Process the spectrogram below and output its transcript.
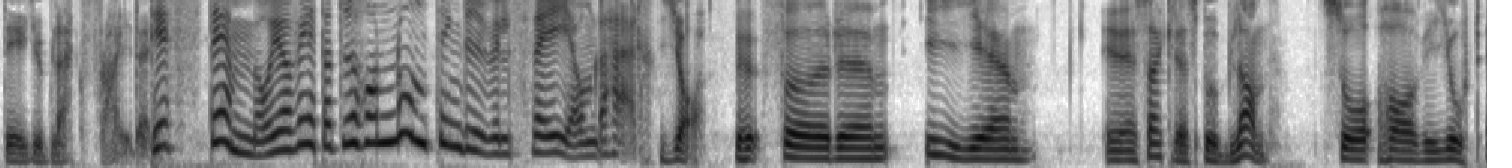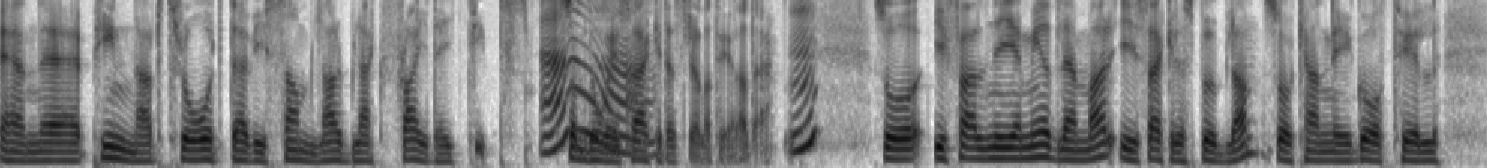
Det är ju Black Friday. Det stämmer och jag vet att du har någonting du vill säga om det här. Ja, eh, för eh, i säkerhetsbubblan så har vi gjort en pinnad tråd där vi samlar Black Friday-tips ah. som då är ah. säkerhetsrelaterade. Mm. Så ifall ni är medlemmar i säkerhetsbubblan så kan ni gå till Eh,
